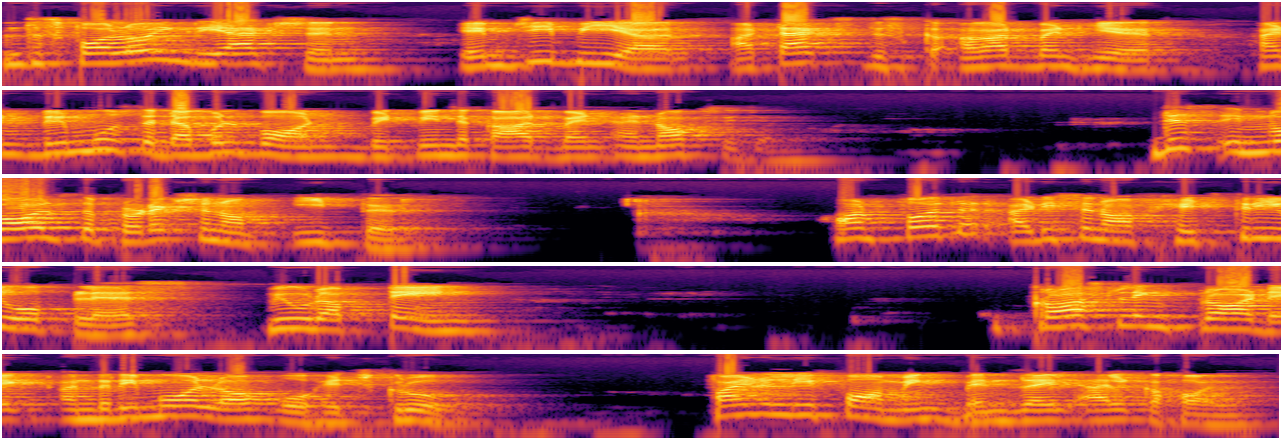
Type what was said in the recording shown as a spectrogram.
In this following reaction, MgBr attacks this carbon here and removes the double bond between the carbon and oxygen. This involves the production of ether. On further addition of H3O plus, we would obtain cross-linked product and the removal of OH group, finally forming benzyl alcohol.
